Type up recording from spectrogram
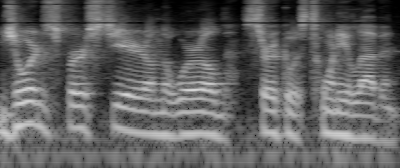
Jordan's first year on the world circuit was 2011,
